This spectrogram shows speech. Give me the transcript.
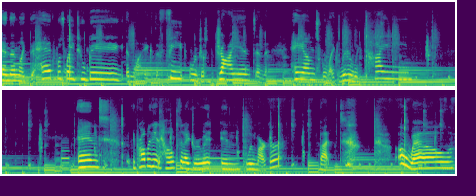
And then like the head was way too big and like the feet were just giant and the hands were like literally tiny. And it probably didn't help that I drew it in blue marker, but oh well.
